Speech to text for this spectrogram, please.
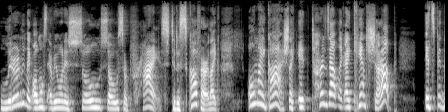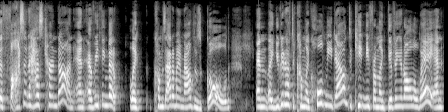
literally like almost everyone is so, so surprised to discover like, oh my gosh, like it turns out like I can't shut up. It's been the faucet has turned on and everything that like comes out of my mouth is gold. And like you're going to have to come like hold me down to keep me from like giving it all away. And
